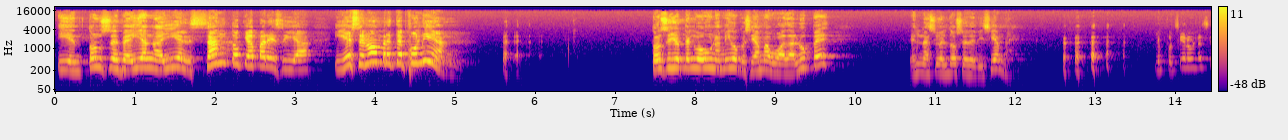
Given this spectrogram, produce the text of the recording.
y entonces veían ahí el santo que aparecía y ese nombre te ponían. Entonces yo tengo un amigo que se llama Guadalupe, él nació el 12 de diciembre. Le pusieron así.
